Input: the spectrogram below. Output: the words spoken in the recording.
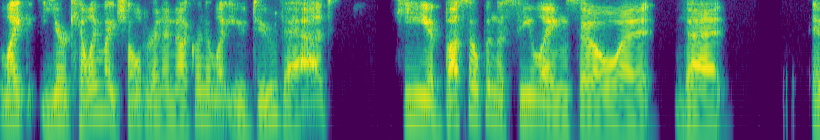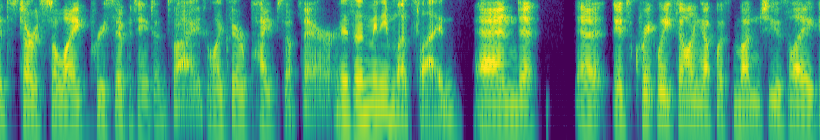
like, "You're killing my children. I'm not going to let you do that." He busts open the ceiling so uh, that it starts to like precipitate inside, like there are pipes up there. There's a mini mudslide. and uh, it's quickly filling up with mud. And she's like,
